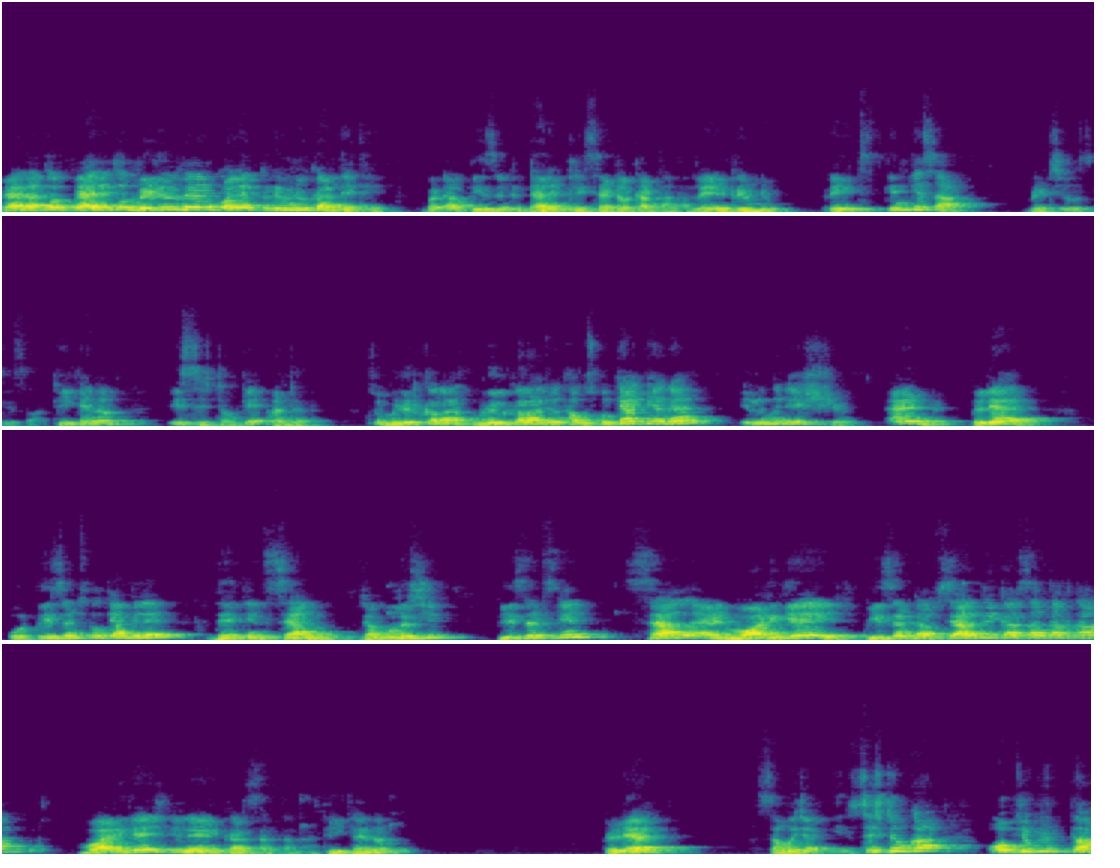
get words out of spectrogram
पहला तो पहले तो मिडिल मैन कलेक्ट रेवेन्यू करते थे। बट अब पीजेंट डायरेक्टली सेटल करता था लैंड रेवेन्यू रेट्स किन के साथ ब्रिटिशर्स के साथ। ठीक है ना? इस सिस्टम के under so middle class middle class जो था, उसको क्या किया गया? एलिमिनेशन एंड क्लियर और पीजेंट्स को क्या मिले? दे कैन सेल जब ownership peasants can sell and mortgage peasant अब सेल भी कर सकता था मॉडगेज भी लैंड कर सकता था। ठीक है ना? क्लियर समझ सिस्टम का ऑब्जेक्टिव था।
